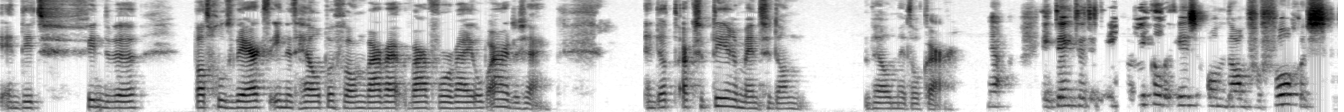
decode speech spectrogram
en dit vinden we wat goed werkt in het helpen van waar wij, waarvoor wij op aarde zijn. En dat accepteren mensen dan wel met elkaar. Ja, ik denk dat het ingewikkelde is om dan vervolgens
